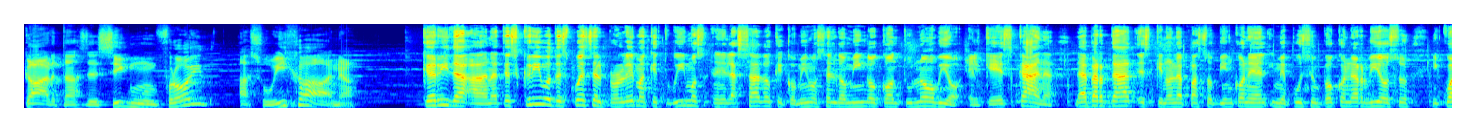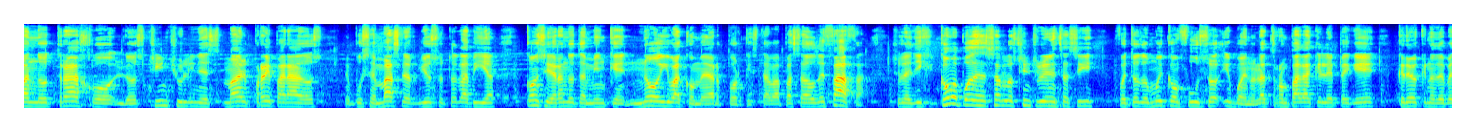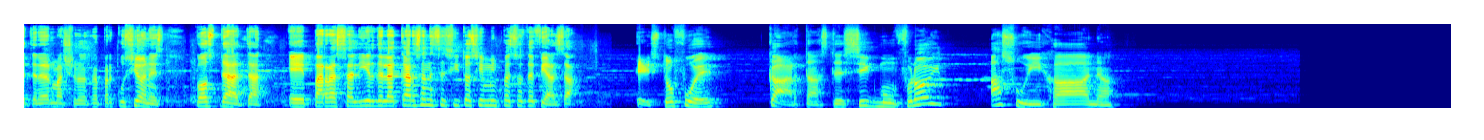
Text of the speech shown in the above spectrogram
Cartas de Sigmund Freud a su hija Ana. Querida Ana, te escribo después del problema que tuvimos en el asado que comimos el domingo con tu novio, el que es cana. La verdad es que no la paso bien con él y me puse un poco nervioso y cuando trajo los chinchulines mal preparados me puse más nervioso todavía, considerando también que no iba a comer porque estaba pasado de fafa. Yo le dije, ¿cómo puedes hacer los chinchulines así? Fue todo muy confuso y bueno, la trompada que le pegué creo que no debe tener mayores repercusiones. Postdata, eh, para salir de la cárcel necesito 100 mil pesos de fianza. Esto fue Cartas de Sigmund Freud a su hija Ana.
